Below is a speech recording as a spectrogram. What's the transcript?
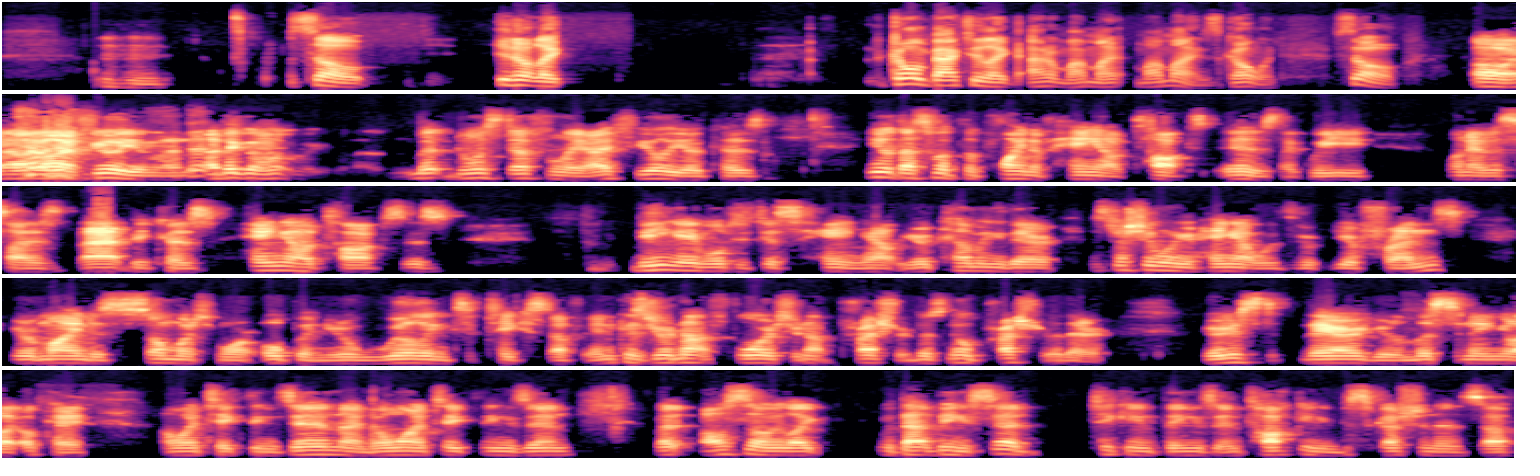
hmm so you know like going back to like i don't my my, my mind's going so Oh, no, no, I feel you, man. I think, I'm- but most definitely, I feel you because, you know, that's what the point of Hangout Talks is. Like, we want to emphasize that because Hangout Talks is being able to just hang out. You're coming there, especially when you hang out with your- friends. Your mind is so much more open. You're willing to take stuff in because you're not forced. You're not pressured. There's no pressure there. You're just there. You're listening. You're like, okay, I want to take things in. I don't want to take things in. But also, like with that being said, taking things and talking, and discussion and stuff,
